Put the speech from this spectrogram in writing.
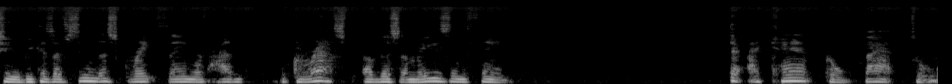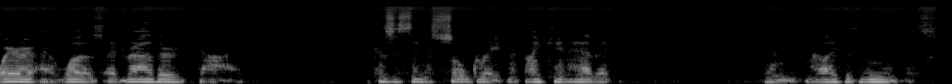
to because I've seen this great thing. I've had a grasp of this amazing thing that I can't go back to where I was. I'd rather die because this thing is so great. And if I can't have it, then my life is meaningless.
